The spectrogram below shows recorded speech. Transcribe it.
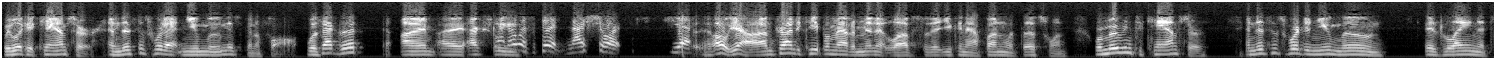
we look at Cancer, and this is where that new moon is going to fall. Was that good? I'm I actually. Yeah, that was good. Nice short. Yes. Oh yeah, I'm trying to keep them at a minute, love, so that you can have fun with this one. We're moving to Cancer, and this is where the new moon is laying its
